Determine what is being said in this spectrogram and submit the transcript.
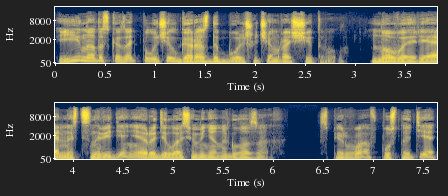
И, надо сказать, получил гораздо больше, чем рассчитывал. Новая реальность сновидения родилась у меня на глазах. Сперва в пустоте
